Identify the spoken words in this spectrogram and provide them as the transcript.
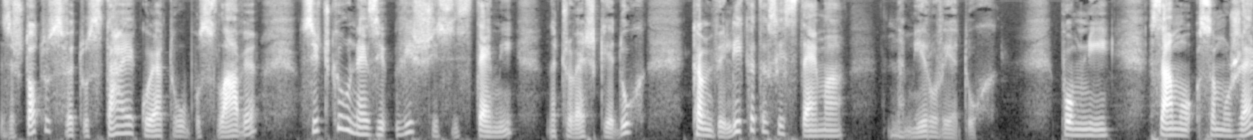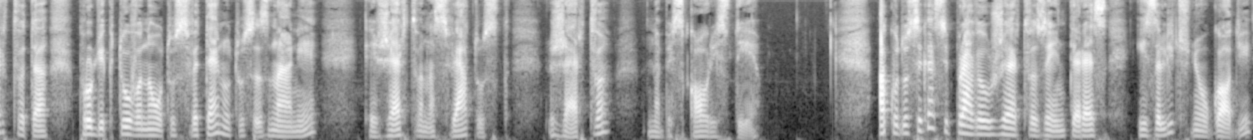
защото светостта е, която обославя всички онези висши системи на човешкия дух към великата система на мировия дух. Помни, само саможертвата, продиктувана от осветеното съзнание, е жертва на святост, жертва на безкористие. Ако до сега си правил жертва за интерес и за лични угоди,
